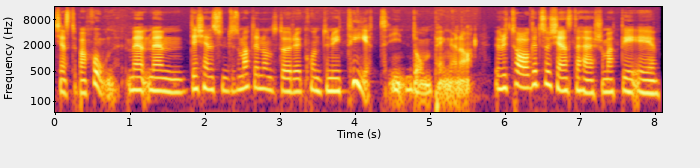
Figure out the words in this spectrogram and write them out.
tjänstepension. Men, men det känns ju inte som att det är någon större kontinuitet i de pengarna. Överhuvudtaget så känns det här som att det är,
